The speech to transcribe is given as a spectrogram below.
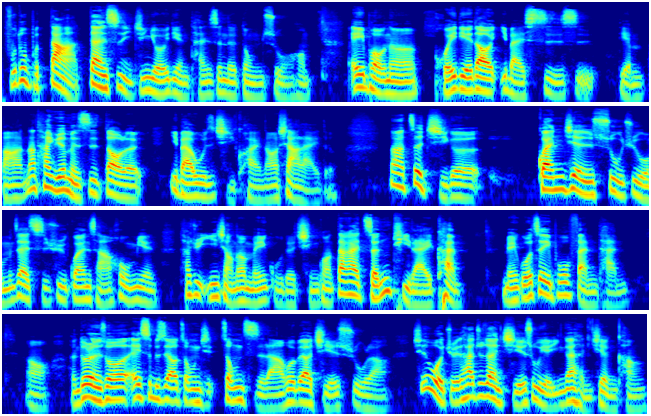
幅度不大，但是已经有一点弹升的动作哈。Apple 呢回跌到一百四十四点八，那它原本是到了一百五十几块，然后下来的。那这几个关键数据，我们再持续观察后面它去影响到美股的情况。大概整体来看，美国这一波反弹哦，很多人说，哎，是不是要终结终止啦？会不会要结束啦？其实我觉得它就算结束，也应该很健康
